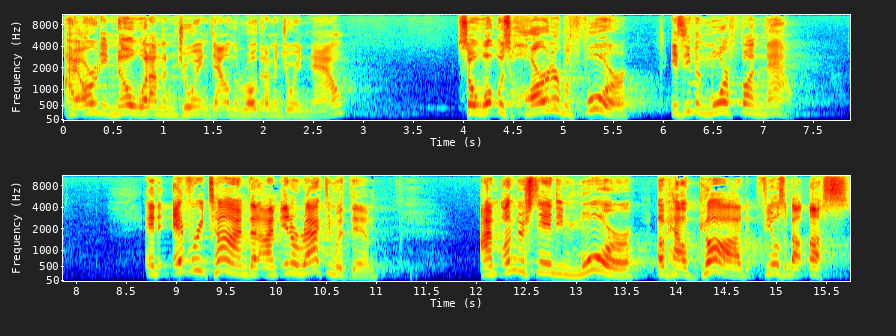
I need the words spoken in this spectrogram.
I already know what I'm enjoying down the road that I'm enjoying now. So, what was harder before is even more fun now. And every time that I'm interacting with them, I'm understanding more of how God feels about us.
